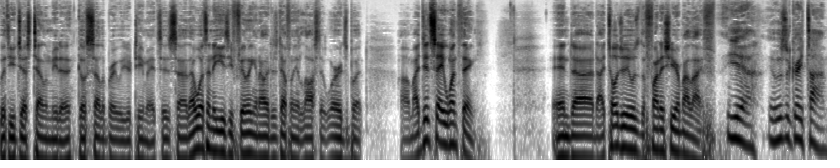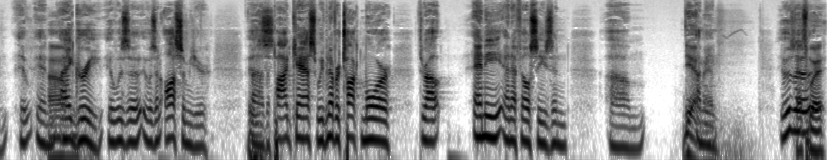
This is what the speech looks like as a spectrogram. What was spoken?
with you just telling me to go celebrate with your teammates. Is uh, that wasn't an easy feeling, and I would have definitely lost at words. But um, I did say one thing, and uh, I told you it was the funnest year of my life. Yeah, it was a great time, it, and I Um, agree. It was a it was an awesome year. Uh, the podcast we've never talked more throughout any NFL season. Yeah, I man. mean, it was that's a what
